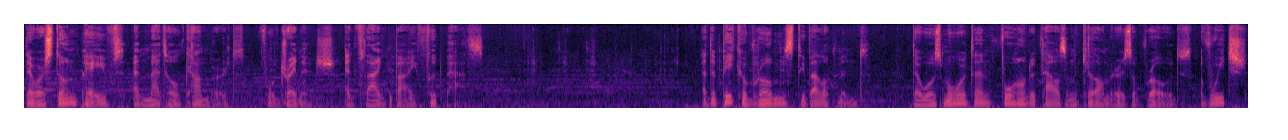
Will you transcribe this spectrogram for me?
They were stone paved and metal cambered for drainage and flanked by footpaths. At the peak of Rome's development, there was more than 400,000 kilometers of roads, of which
